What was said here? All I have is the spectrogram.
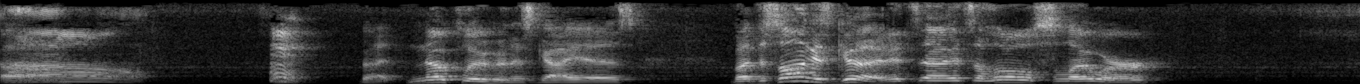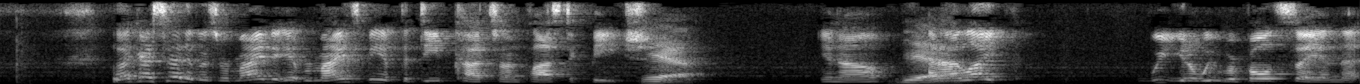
Um, Oh. Hmm. but no clue who this guy is. But the song is good. It's uh, it's a little slower. Like I said, it was reminded. It reminds me of the deep cuts on Plastic Beach. Yeah. You know. Yeah. And I like. We you know we were both saying that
